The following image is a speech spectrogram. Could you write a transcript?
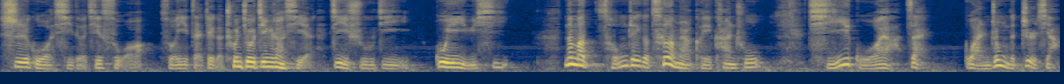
失国喜得其所，所以在这个《春秋经》上写季叔姬归于西。那么从这个侧面可以看出，齐国呀在管仲的治下，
